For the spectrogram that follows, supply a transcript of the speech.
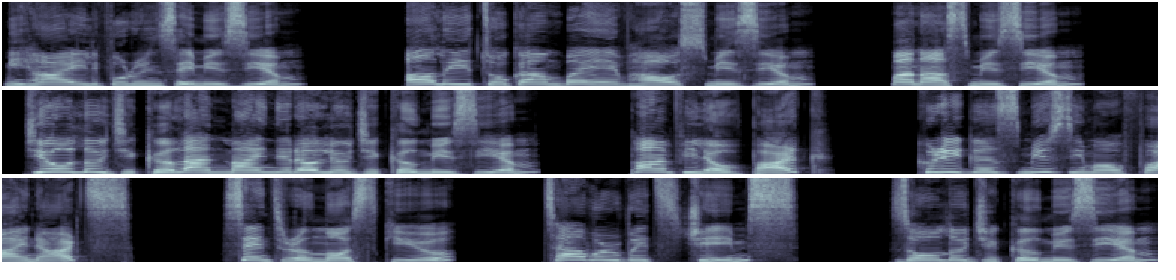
Mihail Frunze Museum, Ali Tokanbayev House Museum, Manas Museum, Geological and Mineralogical Museum, Pamphilov Park, Krieger's Museum of Fine Arts, Central Mosque, Tower with Chimes, Zoological Museum,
